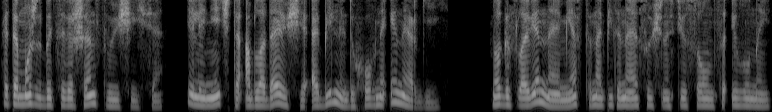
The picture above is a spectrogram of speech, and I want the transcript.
Это может быть совершенствующийся или нечто, обладающее обильной духовной энергией. Благословенное место, напитанное сущностью Солнца и Луны,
